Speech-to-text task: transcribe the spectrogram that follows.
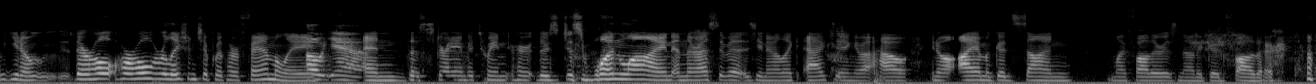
You know, their whole her whole relationship with her family. Oh, yeah. And the strain between her. There's just one line, and the rest of it is you know like acting about how you know I am a good son. My father is not a good father.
